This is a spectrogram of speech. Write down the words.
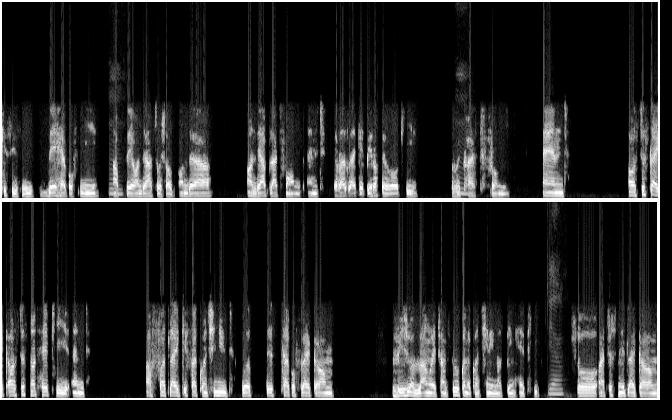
pieces they have of me up mm, there on their social on their on their platforms, and it was like a bit of a rocky Mm. request from me, and I was just like I was just not happy, and I felt like if I continued with this type of like um visual language, I'm still gonna continue not being happy. Yeah. So I just made like um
